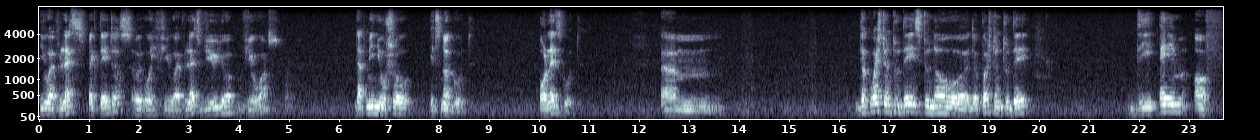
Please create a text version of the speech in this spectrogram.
you have less spectators or if you have less viewer, viewers, that means your show it's not good or less good. Um, the question today is to know, uh, the question today, the aim of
